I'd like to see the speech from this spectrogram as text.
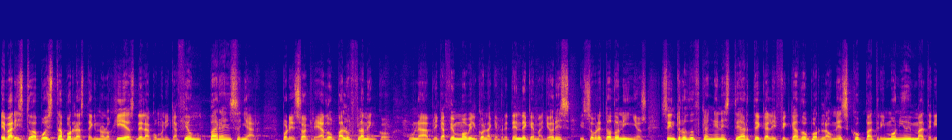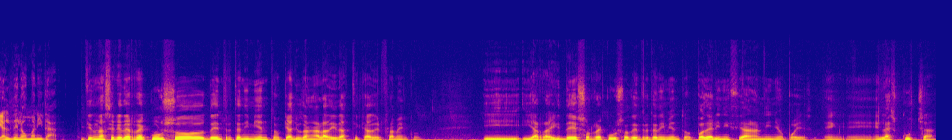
Evaristo apuesta por las tecnologías de la comunicación para enseñar. Por eso ha creado Palo Flamenco, una aplicación móvil con la que pretende que mayores y sobre todo niños se introduzcan en este arte calificado por la UNESCO Patrimonio Inmaterial de la Humanidad. Tiene una serie de recursos de entretenimiento que ayudan a la didáctica del flamenco y, a raíz de esos recursos de entretenimiento poder iniciar al niño pues en la escucha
